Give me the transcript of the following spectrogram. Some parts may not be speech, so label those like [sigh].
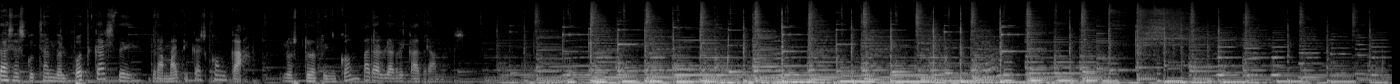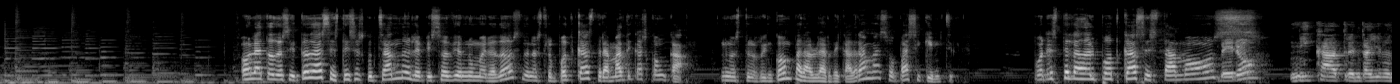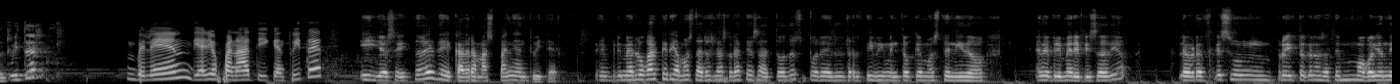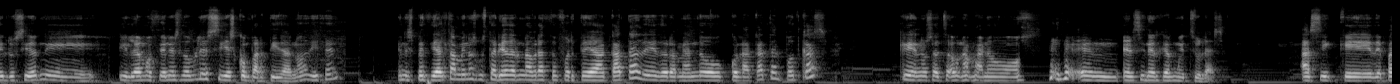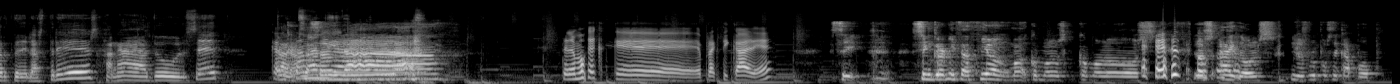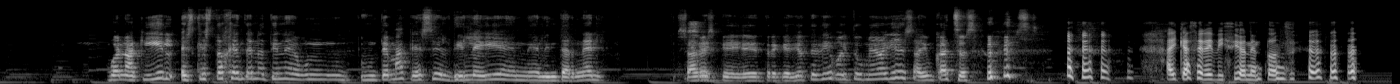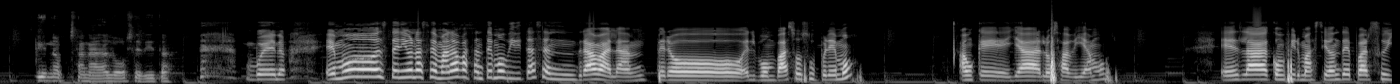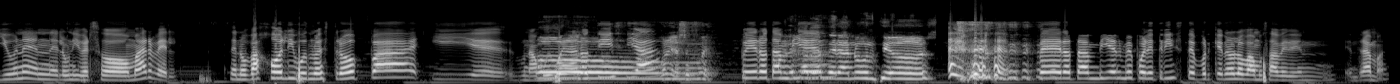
Estás escuchando el podcast de Dramáticas con K, nuestro rincón para hablar de K-dramas. Hola a todos y todas, estáis escuchando el episodio número 2 de nuestro podcast Dramáticas con K, nuestro rincón para hablar de K-dramas, sopas y kimchi. Por este lado del podcast estamos... Vero, Nika31 en Twitter. Belén, Diario Fanatic en Twitter. Y yo soy Zoe de K-Drama España en Twitter. En primer lugar queríamos daros las gracias a todos por el recibimiento que hemos tenido en el primer episodio. La verdad es que es un proyecto que nos hace un mogollón de ilusión y, y la emoción es doble si es compartida, ¿no? Dicen. En especial también nos gustaría dar un abrazo fuerte a Cata de Dorameando con la Cata, el podcast, que nos ha echado una mano [laughs] en, en sinergias muy chulas. Así que de parte de las tres, Hannah, Dulcet, Tenemos que, que practicar, ¿eh? Sí, sincronización, mo- como los, como los, [laughs] los idols y los grupos de K-pop. Bueno, aquí es que esta gente no tiene un, un tema que es el delay en el internet. Sabes Sí. que entre que yo te digo y tú me oyes hay un cacho, [laughs] ¿sabes? [laughs] Hay que hacer edición entonces. Y no pasa nada, luego se edita. Bueno, hemos tenido unas semanas bastante moviditas en Dramaland, pero el bombazo supremo, aunque ya lo sabíamos, es la confirmación de Park Soo-yoon en el universo Marvel. Se nos va Hollywood nuestro opa y es una muy buena ¡Oh! noticia, Bueno, ya se fue. pero ¡Deja de también, hacer anuncios! [laughs] pero también me pone triste porque no lo vamos a ver en, en dramas.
